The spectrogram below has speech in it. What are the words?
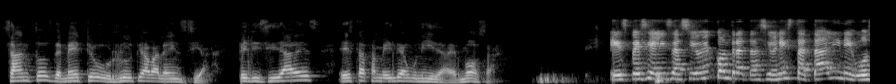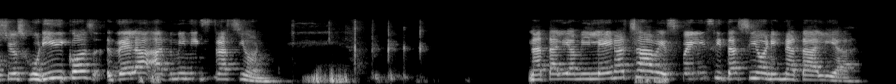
Santos Demetrio Urrutia Valencia, felicidades, esta familia unida, hermosa. Especialización en contratación estatal y negocios jurídicos de la administración. Natalia Milena Chávez, felicitaciones, Natalia.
